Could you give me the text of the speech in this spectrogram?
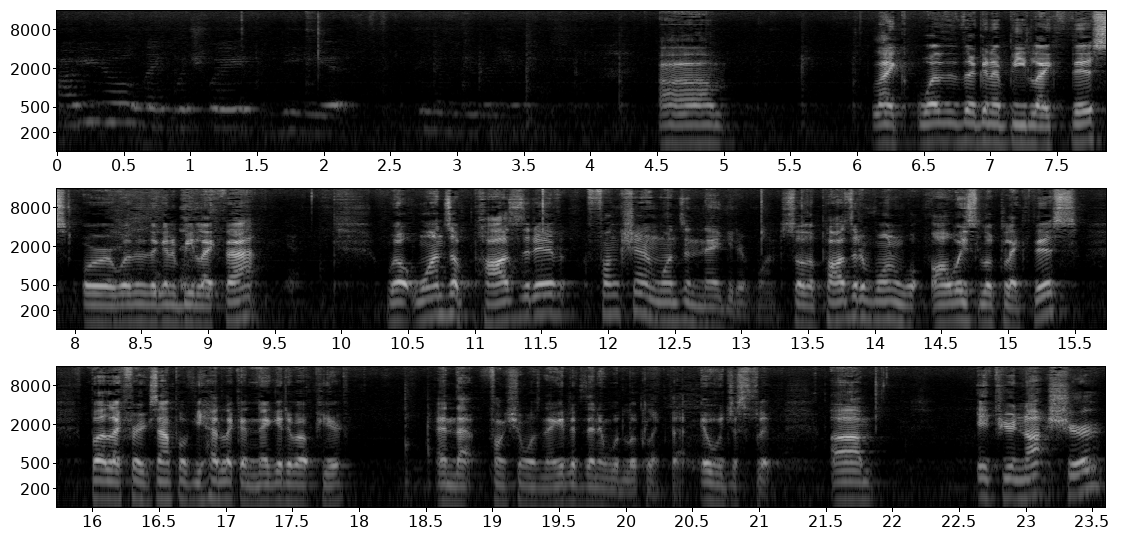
How do you know like which way the thing of the numbers are? Um, like whether they're gonna be like this or whether they're gonna be like that. Well, one's a positive function and one's a negative one. So the positive one will always look like this. But like for example, if you had like a negative up here, and that function was negative, then it would look like that. It would just flip. Um, if you're not sure,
